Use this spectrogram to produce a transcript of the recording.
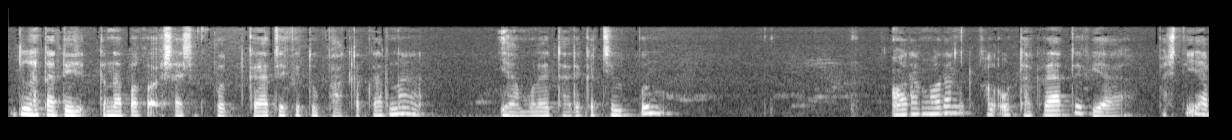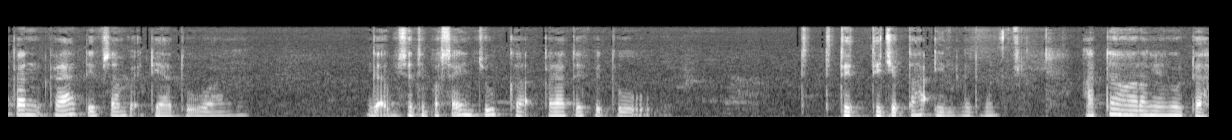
Itulah tadi kenapa kok saya sebut kreatif itu bakat karena ya mulai dari kecil pun orang-orang kalau udah kreatif ya pasti akan kreatif sampai dia tua. Nggak bisa dipaksain juga kreatif itu di, di, diciptain gitu kan. Ada orang yang udah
